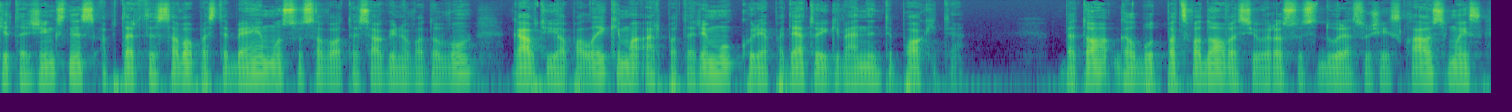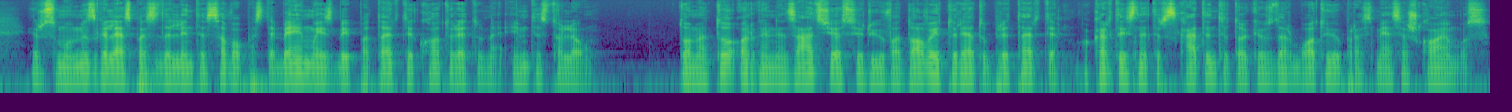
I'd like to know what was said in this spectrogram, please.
Kitas žingsnis - aptarti savo pastebėjimus su savo tiesioginiu vadovu, gauti jo palaikymą ar patarimų, kurie padėtų įgyvendinti pokytį. Be to, galbūt pats vadovas jau yra susidūręs su šiais klausimais ir su mumis galės pasidalinti savo pastebėjimais bei patarti, ko turėtume imtis toliau. Tuo metu organizacijos ir jų vadovai turėtų pritarti, o kartais net ir skatinti tokius darbuotojų prasmės ieškojimus.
